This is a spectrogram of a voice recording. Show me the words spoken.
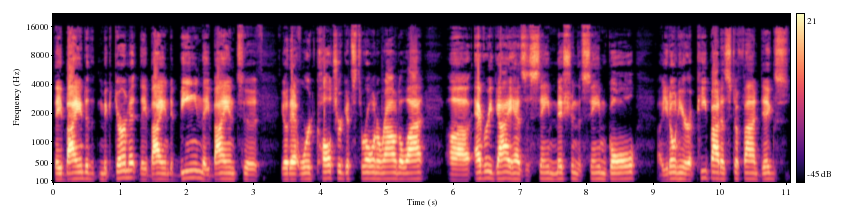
They buy into McDermott. They buy into Beane. They buy into you know that word culture gets thrown around a lot. Uh, every guy has the same mission, the same goal. Uh, you don't hear a peep out of Stefon Diggs,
